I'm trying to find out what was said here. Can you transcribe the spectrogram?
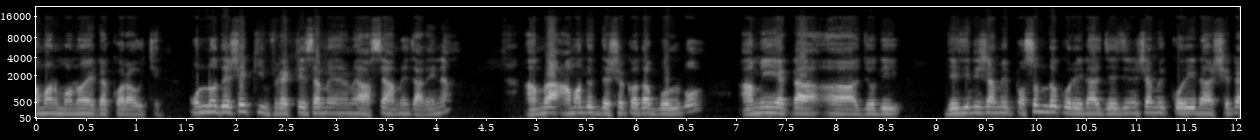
আমার মনে হয় এটা করা উচিত। অন্য দেশে কি প্র্যাকটিস আমি আছে আমি জানি না। আমরা আমাদের দেশের কথা বলব। আমি একটা যদি যে জিনিস আমি পছন্দ করি না, যে জিনিস আমি করি না, সেটা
